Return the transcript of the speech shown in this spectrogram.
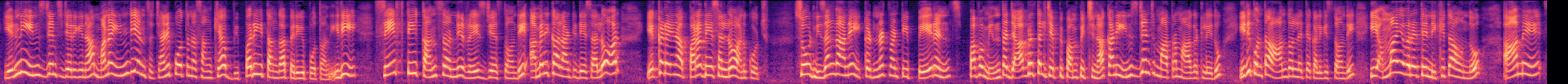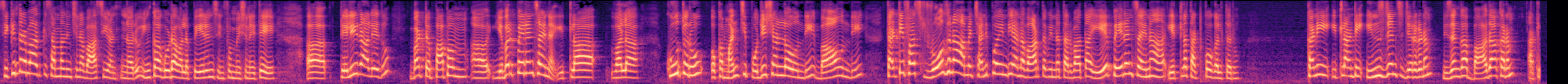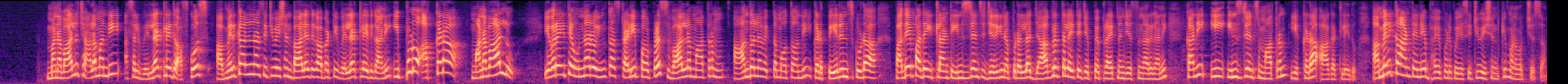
ఎన్ని ఇన్సిడెంట్స్ జరిగినా మన ఇండియన్స్ చనిపోతున్న సంఖ్య విపరీతంగా పెరిగిపోతోంది. ఇది సేఫ్టీ కన్సర్న్ని రేజ్ చేస్తోంది అమెరికా లాంటి దేశాల్లో ఆర్ ఎక్కడైనా పరదేశంలో అనుకోవచ్చు. సో నిజంగానే ఇక్కడ ఉన్నటువంటి పేరెంట్స్ పాపం ఎంత జాగ్రత్తలు చెప్పి పంపించినా కానీ ఇన్సిడెంట్ మాత్రం ఆగట్లేదు. ఇది కొంత ఆందోళన అయితే కలిగిస్తోంది. ఈ అమ్మాయి ఎవరైతే నిఖిత ఉందో ఆమె సికింద్రాబాద్కి సంబంధించిన వాసి అంటున్నారు. ఇంకా కూడా వాళ్ళ పేరెంట్స్ ఇన్ఫర్మేషన్ అయితే తెలియరాలేదు. బట్ పాపం ఎవరి పేరెంట్స్ అయినా ఇట్లా వాళ్ళ కూతురు ఒక మంచి పొజిషన్లో ఉంది బాగుంది. థర్టీ ఫస్ట్ రోజున ఆమె చనిపోయింది అన్న వార్త విన్న తర్వాత ఏ పేరెంట్స్ అయినా ఎట్లా తట్టుకోగలుగుతారు కానీ ఇట్లాంటి ఇన్సిడెంట్స్ జరగడం నిజంగా బాధాకరం. అట్లా మన వాళ్ళు చాలామంది అసలు వెళ్ళట్లేదు. అఫ్కోర్స్ అమెరికాలో అమెరికాలో సిచ్యువేషన్ బాగాలేదు కాబట్టి వెళ్ళట్లేదు కానీ ఇప్పుడు అక్కడ మన వాళ్ళు ఎవరైతే ఉన్నారో ఇంకా స్టడీ పర్పస్ వాళ్ళ మాత్రం ఆందోళన వ్యక్తమవుతోంది. ఇక్కడ పేరెంట్స్ కూడా పదే పదే ఇట్లాంటి ఇన్సిడెంట్స్ జరిగినప్పుడల్లా జాగ్రత్తలు అయితే చెప్పే ప్రయత్నం చేస్తున్నారు కానీ కానీ ఈ ఇన్సిడెంట్స్ మాత్రం ఎక్కడా ఆగట్లేదు. అమెరికా అంటేనే భయపడిపోయే సిచ్యువేషన్కి మనం వచ్చేసాం.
